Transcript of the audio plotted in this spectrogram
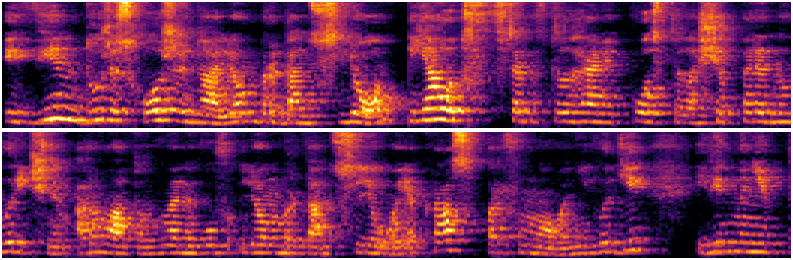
І він дуже схожий на Льомбердан Сльо. Я от в себе в телеграмі постила, що перед новорічним ароматом в мене був Льомбердан Сльо, якраз в парфумованій воді, і він мені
